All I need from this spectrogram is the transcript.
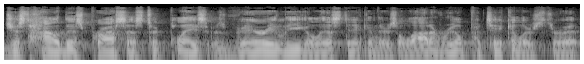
just how this process took place. It was very legalistic, and there's a lot of real particulars through it.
